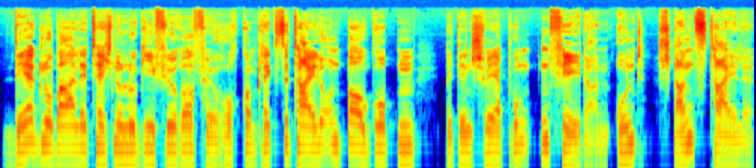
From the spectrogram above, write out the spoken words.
der globale Technologieführer für hochkomplexe Teile und Baugruppen mit den Schwerpunkten Federn und Standsteile.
